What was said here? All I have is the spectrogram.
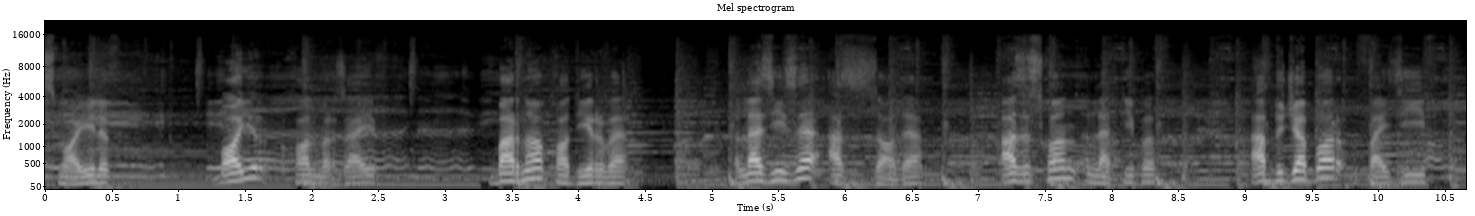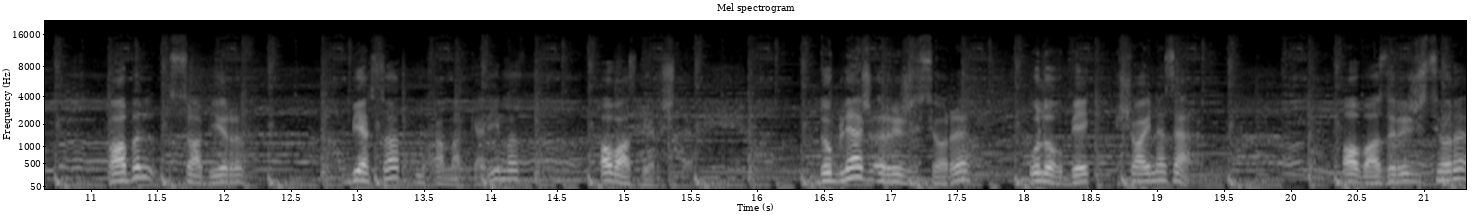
ismoilov boyir xolmirzayev barno qodirova laziza azizzoda azizxon latipov abdujabbor fayziyev qobil sobirov behzod muhammadkarimov ovoz berishdi. Dublyaj rejissyori ulug'bek shoynazarov ovoz rejissyori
